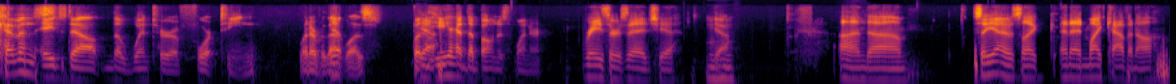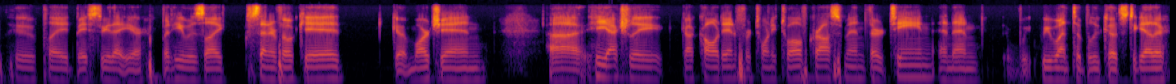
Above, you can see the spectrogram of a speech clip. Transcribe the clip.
Kevin aged out the winter of fourteen, whatever that Yep. was. But Yeah. he had the bonus winter. Razor's Edge, yeah. Yeah. Mhm. And um, so yeah, it was like, and then Mike Kavanaugh, who played bass three that year, but he was like Centerville kid, go march in. Uh, he actually got called in for 2012 Crossmen 13, and then we, we went to Bluecoats together.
